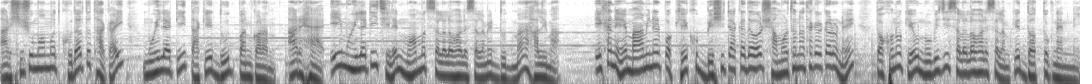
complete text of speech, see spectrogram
আর শিশু মোহাম্মদ ক্ষুধার্ত থাকায় মহিলাটি তাকে দুধ পান করান। আর হ্যাঁ এই মহিলাটিই ছিলেন মোহাম্মদ সাল্লাহ সাল্লামের দুধমা হালিমা। এখানে মা আমিনার পক্ষে খুব বেশি টাকা দেওয়ার সামর্থ্য না থাকার কারণে তখনও কেউ নবীজি সাল্লাহ সাল্লামকে দত্তক নেননি।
